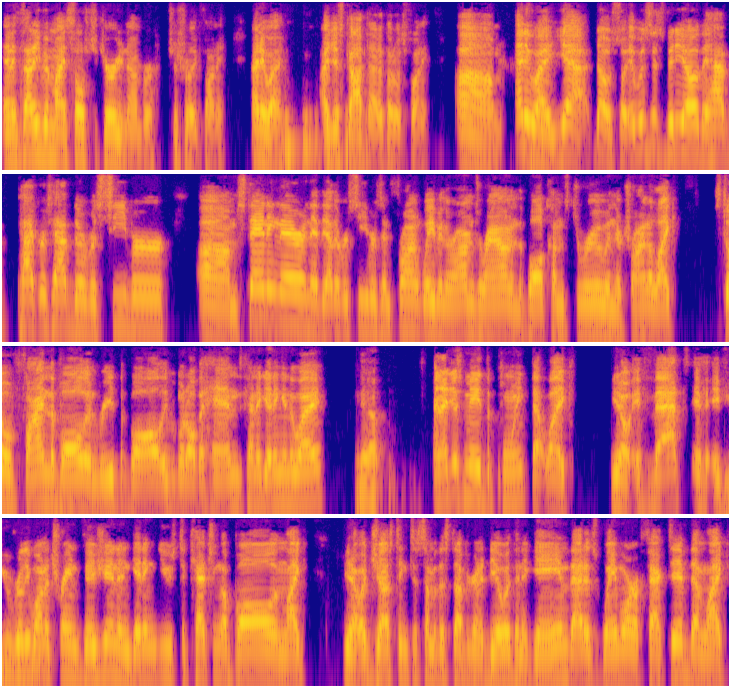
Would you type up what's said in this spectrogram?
and it's not even my social security number. It's just really funny. Anyway, I just got that. I thought it was funny. Um, anyway, yeah, no. So it was this video. They have Packers have their receiver um, standing there, and they have the other receivers in front waving their arms around, and the ball comes through, and they're trying to like still find the ball and read the ball, even with all the hands kind of getting in the way. yep, And I just made the point that like, you know, if that's if, if you really want to train vision and getting used to catching a ball and like, you know, adjusting to some of the stuff you're going to deal with in a game, that is way more effective than like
